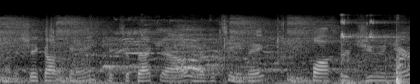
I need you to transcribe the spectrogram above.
On a shakeoff Kane, kicks it back out, has a teammate, Foster Jr.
